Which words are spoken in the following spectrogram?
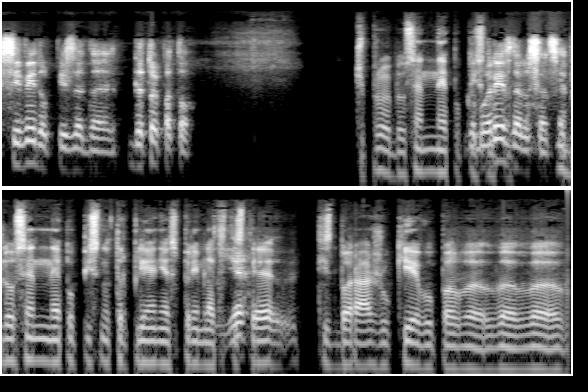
si vedel, pizda, da, da to je pa to. Čeprav je bilo vse Da bo nepopisno. res dalo vse. Je bilo vse nepopisno trpljenje spremljati Je. tiste, tiste baraž v Kijevu, pa v, v, v, v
